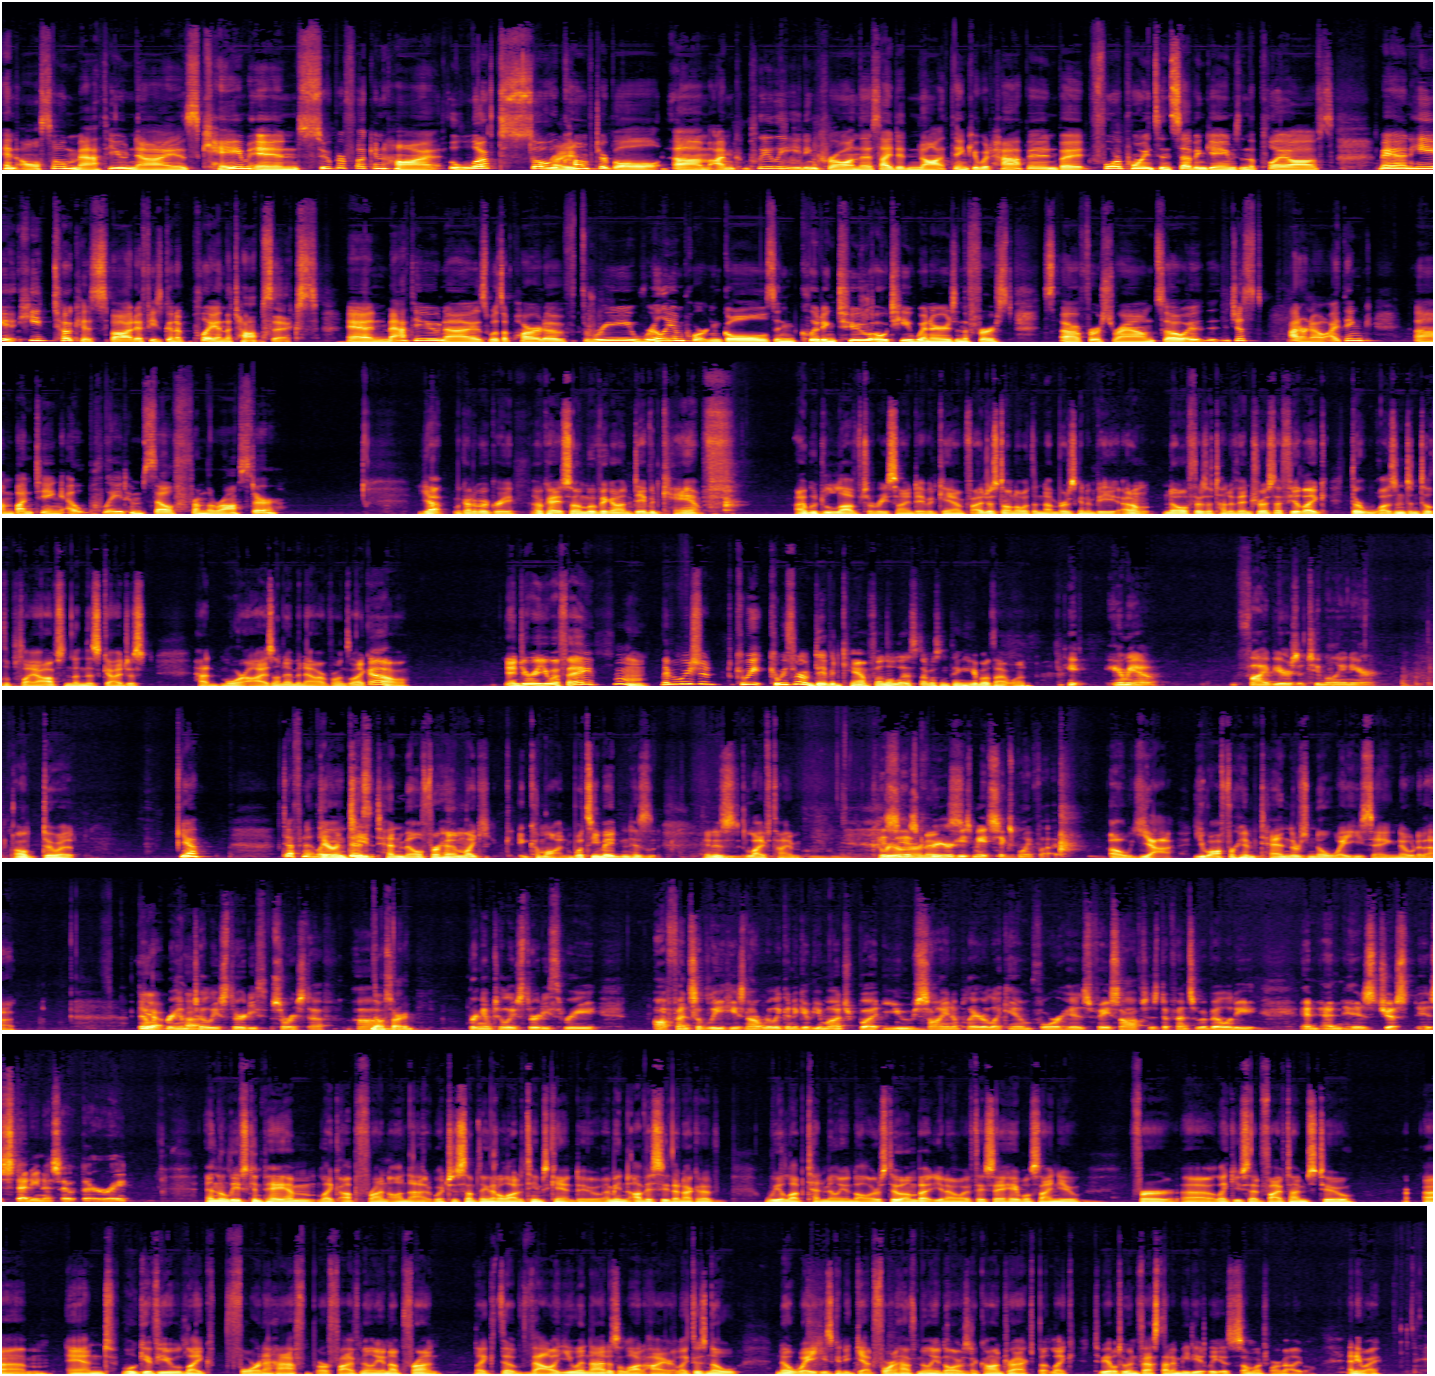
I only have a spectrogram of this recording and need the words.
And also, Matthew Knies came in super fucking hot, looked so Right. comfortable. Um, I'm completely eating crow on this. I did not think it would happen, but four points in seven games in the playoffs. Man, he he took his spot if he's going to play in the top six. And Matthew Knies was a part of three really important goals, including two OT winners in the first uh, first round. So it, it just, I don't know. I think um, Bunting outplayed himself from the roster. Yep, I got to agree. Okay, so moving on. David Kampf. I would love to re-sign David Kampf. I just don't know what the number is going to be. I don't know if there's a ton of interest. I feel like there wasn't until the playoffs, and then this guy just had more eyes on him, and now everyone's like, "Oh, and you're a UFA? Hmm, maybe we should. Can we can we throw David Kampf on the list? I wasn't thinking about that one. He, hear me out. Five years at two million a year. I'll do it. Yeah, definitely. Guaranteed This- ten mil for him. Like, come on, what's he made in his in his lifetime? Career his career, earnings. he's made six point five. Oh yeah, you offer him ten. There's no way he's saying no to that. That Yeah, would bring him uh, till he's thirty. Sorry, Steph. Um, no, sorry. Bring him till he's thirty three. Offensively, he's not really going to give you much, but you sign a player like him for his face-offs, his defensive ability, and and his just his steadiness out there, right? And the Leafs can pay him like up front on that, which is something that a lot of teams can't do. I mean, obviously they're not going to wheel up ten million dollars to him, but you know, if they say, "Hey, we'll sign you for, uh, like you said, five times two, um, and we'll give you like four and a half or five million up front," like the value in that is a lot higher. Like, there's no no way he's going to get four and a half million dollars in a contract, but like to be able to invest that immediately is so much more valuable. Anyway,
